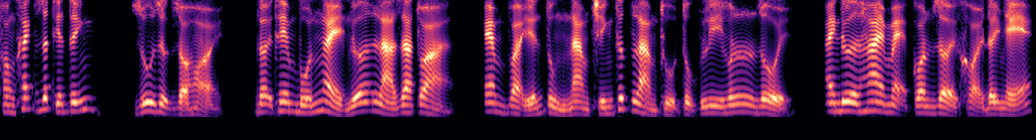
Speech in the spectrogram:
Phòng khách rất thiến tĩnh, du Dực dò hỏi, đợi thêm bốn ngày nữa là ra tòa, em và yến tùng nam chính thức làm thủ tục ly hôn rồi, anh đưa hai mẹ con rời khỏi đây nhé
